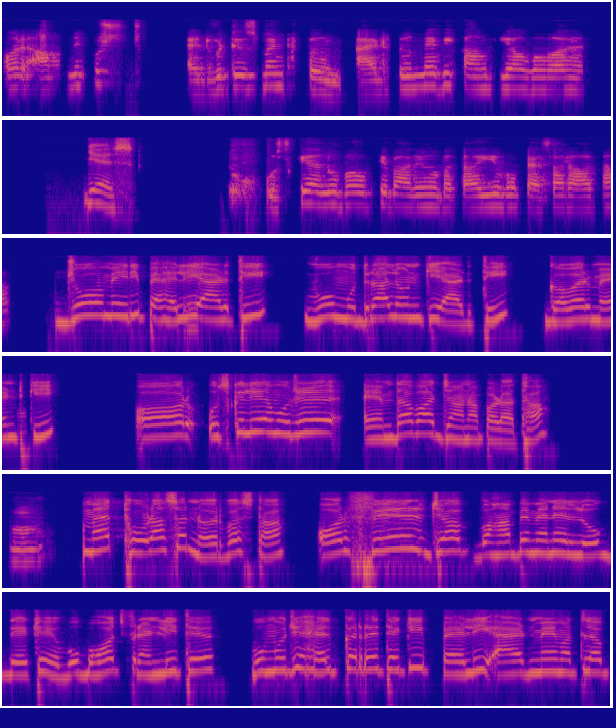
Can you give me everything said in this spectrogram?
और आपने कुछ एडवर्टीजमेंट फ़िल्म एड फ़िल्म में भी काम किया हुआ है? यस तो उसके अनुभव के बारे में बताइए वो कैसा रहा था? जो मेरी पहली एड थी वो मुद्रा लोन की एड थी गवर्नमेंट की। और उसके लिए मुझे अहमदाबाद जाना पड़ा था। मैं थोड़ा सा नर्वस था और फिर जब वहाँ पे मैंने लोग देखे वो बहुत फ्रेंडली थे वो मुझे हेल्प कर रहे थे कि पहली एड में मतलब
